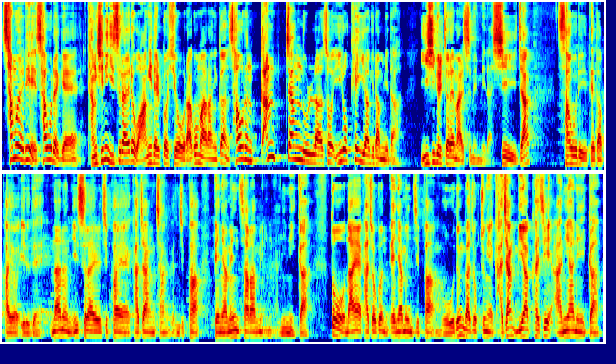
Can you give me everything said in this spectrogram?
사무엘이 사울에게 당신이 이스라엘의 왕이 될 것이요 라고 말하니까 사울은 깜짝 놀라서 이렇게 이야기를 합니다. 21절의 말씀입니다. 시작. 사울이 대답하여 이르되 나는 이스라엘 지파의 가장 작은 지파 베냐민 사람이니까 또 나의 가족은 베냐민 지파 모든 가족 중에 가장 미약하지 아니하니까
